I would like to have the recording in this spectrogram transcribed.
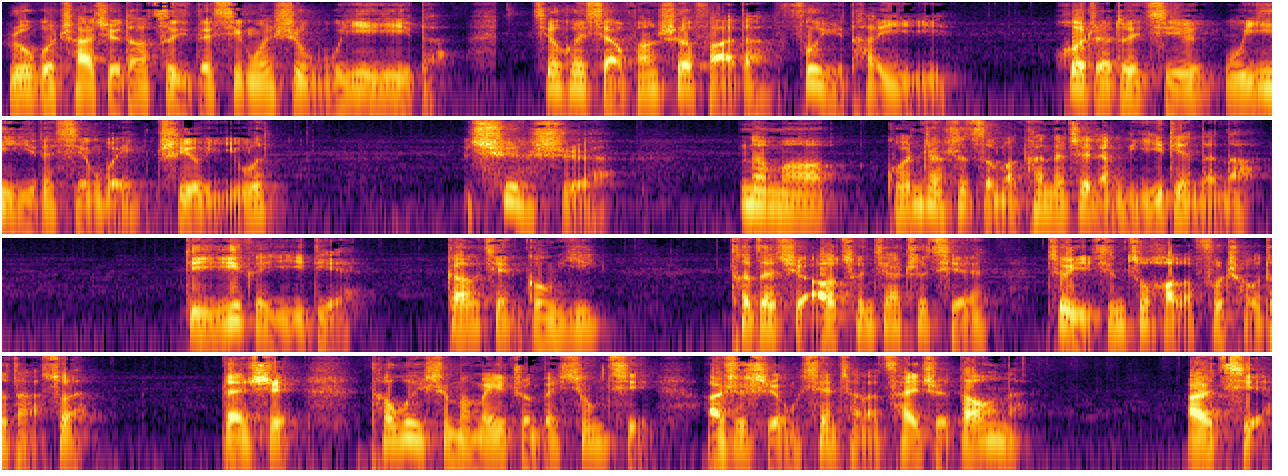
如果察觉到自己的行为是无意义的，就会想方设法的赋予它意义，或者对其无意义的行为持有疑问。确实，那么馆长是怎么看待这两个疑点的呢？第一个疑点，高见公一，他在去奥村家之前就已经做好了复仇的打算，但是他为什么没准备凶器，而是使用现场的裁纸刀呢？而且。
